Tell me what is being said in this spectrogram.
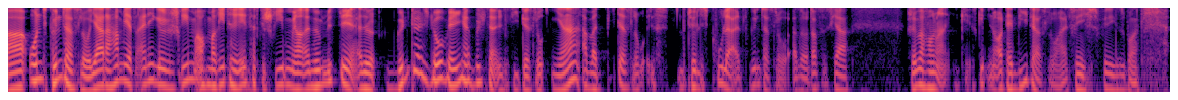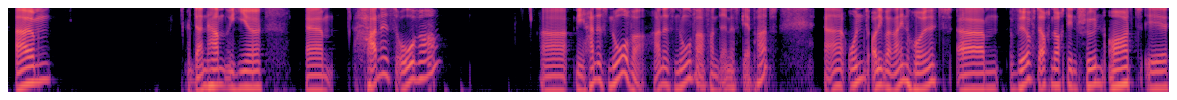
Uh, und Güntersloh. Ja, da haben jetzt einige geschrieben, auch Marie-Therese hat geschrieben, ja, also müsst ihr, also Güntersloh wäre ja besser als Dietersloh. Ja, aber Dietersloh ist natürlich cooler als Güntersloh. Also das ist ja, stell mal vor, es gibt einen Ort, der Dietersloh heißt, finde ich, find ich super. Ähm, dann haben wir hier ähm, Hannes Over, äh, nee, Hannes Nova, Hannes Nova von Dennis Gebhardt äh, und Oliver Reinhold ähm, wirft auch noch den schönen Ort äh,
